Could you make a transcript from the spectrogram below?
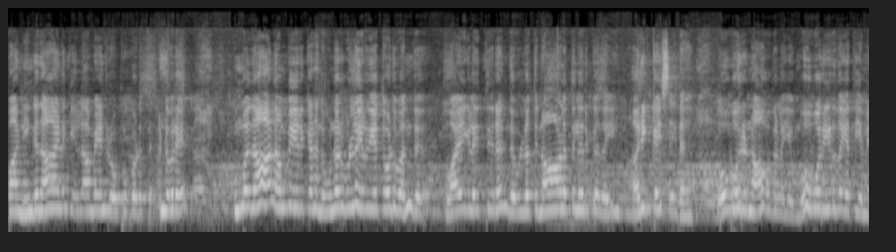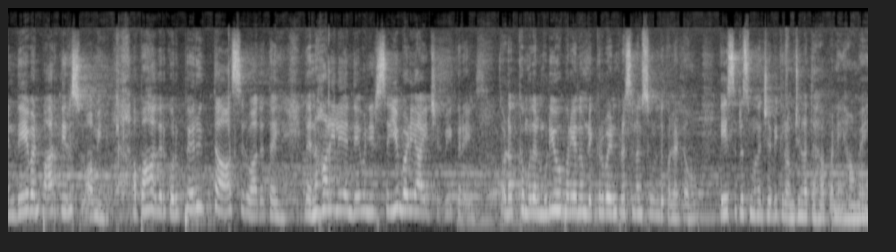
பா நீங்கள் தான் எனக்கு எல்லாமே என்று ஒப்பு கொடுத்து அண்டவரே உண்மை தான் நம்பி இருக்கேன் அந்த உணர்வுள்ள இருதயத்தோடு வந்து வாய்களை திறந்து உள்ளத்தின் ஆழத்தில் இருக்கதை அறிக்கை செய்த ஒவ்வொரு நாவுகளையும் ஒவ்வொரு இருதயத்தையும் என் தேவன் பார்த்தீர் சுவாமி அப்பா அதற்கு ஒரு பெருத்த ஆசீர்வாதத்தை இந்த நாளிலே என் தேவன் நீர் செய்யும்படியாய் ஜெபிக்கிறேன் தொடக்கம் முதல் முடிவு பரியந்தம் கிருபையின் பிரசனம் சூழ்ந்து கொள்ளட்டும் ஏசு கிறிஸ்துவனை ஜெபிக்கிறோம் சின்ன தகப்பனே ஆமே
